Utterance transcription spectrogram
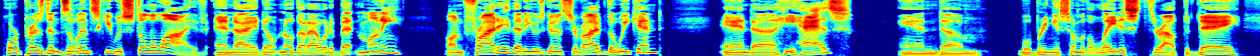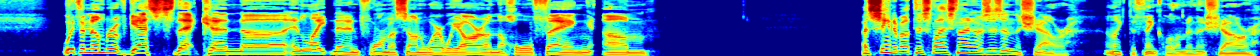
poor President Zelensky was still alive. And I don't know that I would have bet money on Friday that he was going to survive the weekend, and uh, he has. And um, we'll bring you some of the latest throughout the day with a number of guests that can uh, enlighten and inform us on where we are on the whole thing. Um, I was thinking about this last night. I was just in the shower. I like to think while I'm in the shower,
